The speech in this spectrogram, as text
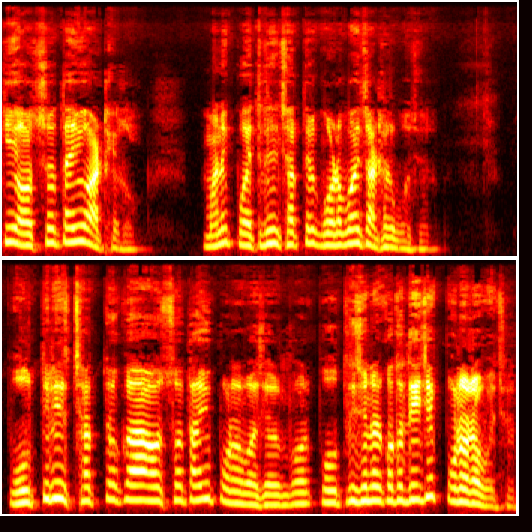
কি অশ্বতায়ু আঠেরো মানে পঁয়ত্রিশ ছাত্রের গড় বয়স আঠেরো বছর। পঁয়ত্রিশ ছাত্রকা অশ্বতায়ু পনেরো বছর, পঁয়ত্রিশ জনের কথা দিয়েছে? পনেরো বছর।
